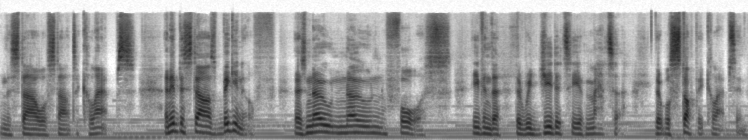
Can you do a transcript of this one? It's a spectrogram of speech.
and the star will start to collapse. And if the star's big enough, there's no known force, even the, the rigidity of matter, that will stop it collapsing.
